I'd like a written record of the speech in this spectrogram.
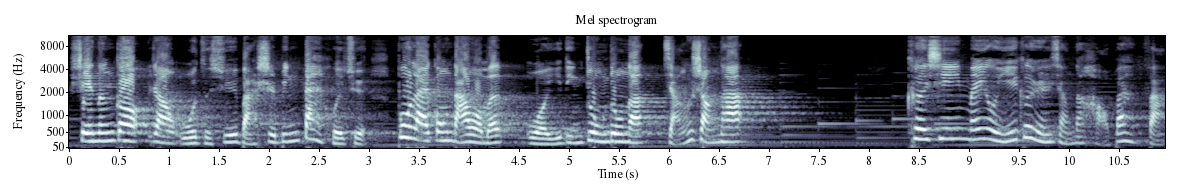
谁能够让伍子胥把士兵带回去，不来攻打我们，我一定重重的奖赏他。”可惜没有一个人想到好办法。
